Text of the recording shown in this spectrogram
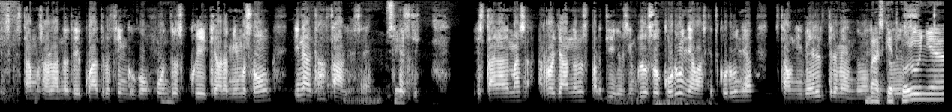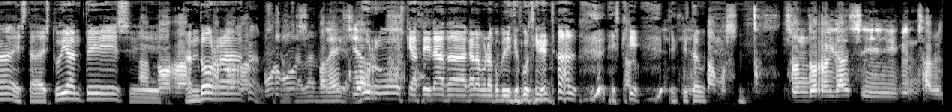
es que estamos hablando de cuatro o cinco conjuntos que, ahora mismo son inalcanzables. ¿eh? Es que están además arrollando los partidos. Incluso Coruña, Básquet Coruña, está a un nivel tremendo. ¿eh? Básquet Coruña, está Estudiantes, eh, Andorra, Burgos, Valencia. Burgos, que hace nada ganaba una competición continental. es que, es que Vamos, son dos realidades y, ¿sabes?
